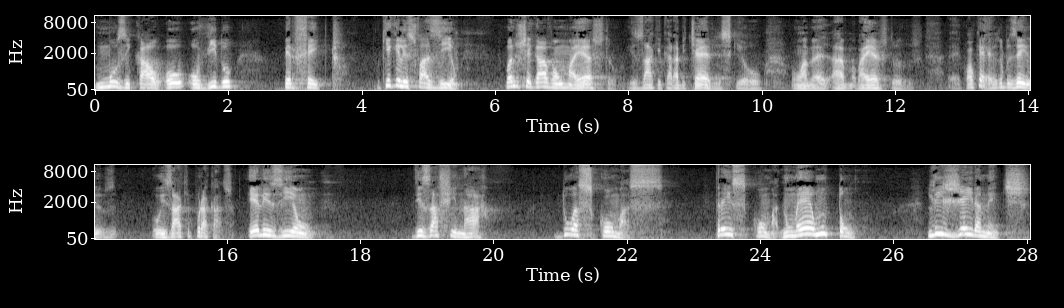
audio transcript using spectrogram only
musical ou ouvido perfeito. O que, que eles faziam? Quando chegava um maestro, Isaac Karabichevsky ou um maestro é, qualquer, eu usei o Isaac por acaso, eles iam desafinar duas comas, três comas, não é um tom ligeiramente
